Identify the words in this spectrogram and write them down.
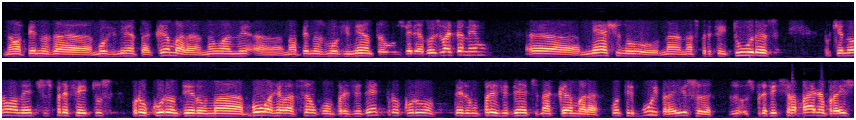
não apenas a, movimenta a Câmara, não, a, não apenas movimenta os vereadores, mas também uh, mexe no, na, nas prefeituras, porque normalmente os prefeitos procuram ter uma boa relação com o presidente, procuram ter um presidente na Câmara, contribui para isso, os prefeitos trabalham para isso,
